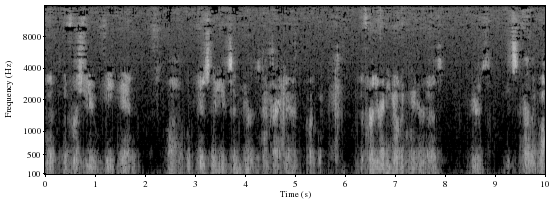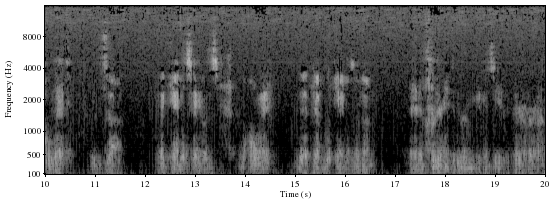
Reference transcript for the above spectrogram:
the, the first few feet in, uh, there's leaves and dirt is kind of contracted, but the further in you go, the cleaner it is. There's it's fairly well lit. There's uh, like candle stands in the hallway that have little candles in them. And then further into the room, you can see that there are uh,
